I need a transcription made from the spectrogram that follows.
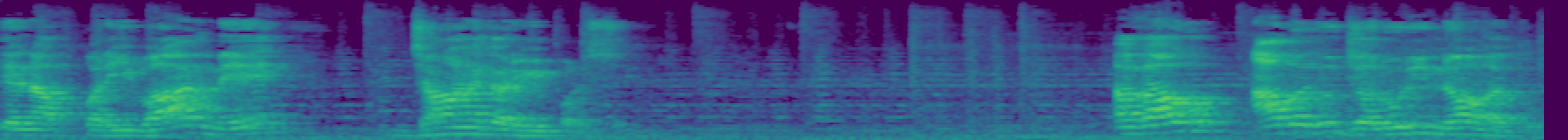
તેના પરિવારને જાણ કરવી પડશે. અગાઉ આ બધું જરૂરી ન હતું.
